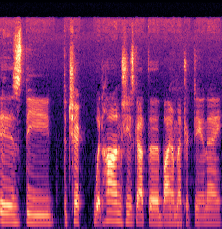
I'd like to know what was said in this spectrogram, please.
is the the chick with Han. She's got the biometric DNA.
